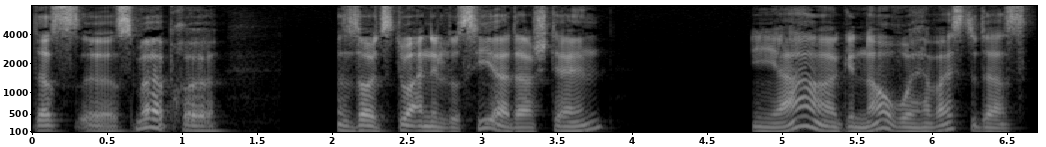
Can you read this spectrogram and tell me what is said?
das äh. Sollst du eine Lucia darstellen? Ja, genau. Woher weißt du das?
